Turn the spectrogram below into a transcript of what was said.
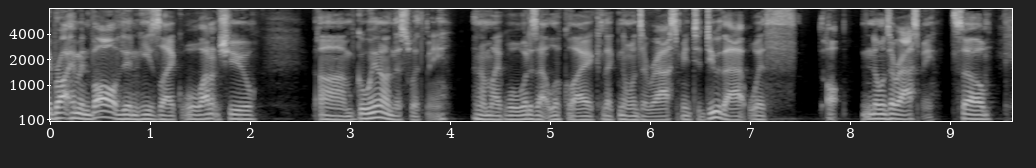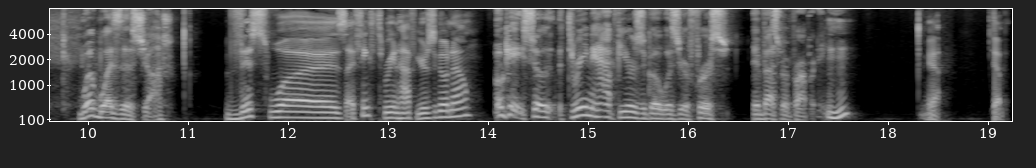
I brought him involved, and he's like, "Well, why don't you um, go in on this with me?" And I'm like, "Well, what does that look like?" Like, no one's ever asked me to do that with. Oh, no one's ever asked me. So When was this, Josh? this was, I think, three and a half years ago now. Okay, so three and a half years ago was your first investment property. Mm-hmm. Yeah. Yep.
